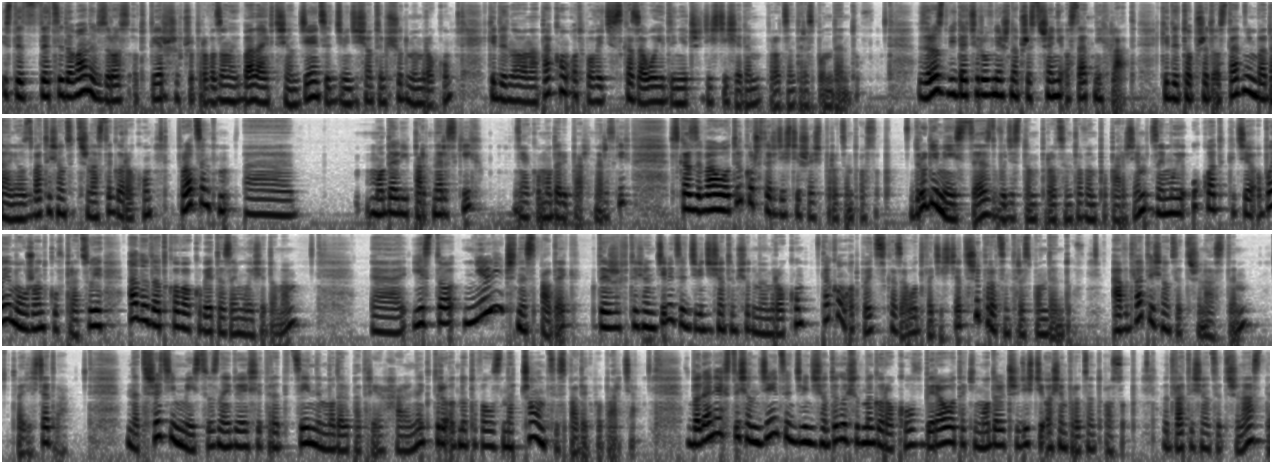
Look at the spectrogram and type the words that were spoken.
Jest zdecydowany wzrost od pierwszych przeprowadzonych badań w 1997 roku, kiedy no na taką odpowiedź wskazało jedynie 37% respondentów. Wzrost widać również na przestrzeni ostatnich lat, kiedy to przed ostatnim badaniu z 2013 roku procent e, modeli partnerskich jako modeli partnerskich wskazywało tylko 46% osób. Drugie miejsce z 20% poparciem zajmuje układ, gdzie oboje małżonków pracuje, a dodatkowo kobieta zajmuje się domem. E, jest to nieliczny spadek, gdyż w 1997 roku taką odpowiedź wskazało 23% respondentów, a w 2013 22. Na trzecim miejscu znajduje się tradycyjny model patriarchalny, który odnotował znaczący spadek poparcia. W badaniach z 1997 roku wybierało taki model 38% osób, w 2013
